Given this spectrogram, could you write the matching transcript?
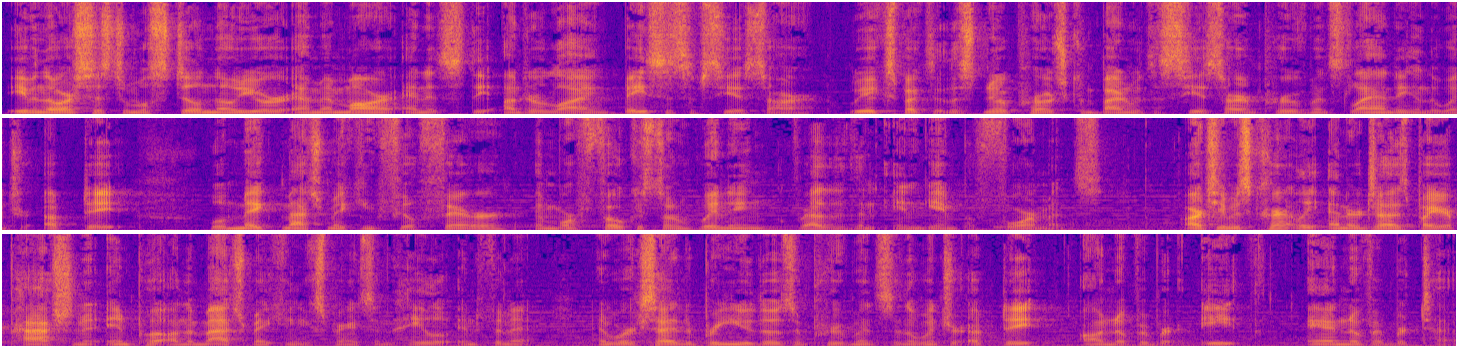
Even though our system will still know your MMR and it's the underlying basis of CSR, we expect that this new approach, combined with the CSR improvements landing in the winter update, will make matchmaking feel fairer and more focused on winning rather than in game performance. Our team is currently energized by your passion and input on the matchmaking experience in Halo Infinite, and we're excited to bring you those improvements in the winter update on November 8th and November 10th.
